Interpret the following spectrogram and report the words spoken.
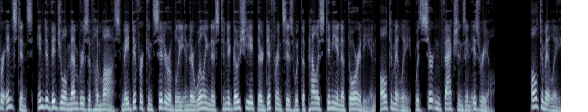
For instance, individual members of Hamas may differ considerably in their willingness to negotiate their differences with the Palestinian Authority and, ultimately, with certain factions in Israel. Ultimately,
